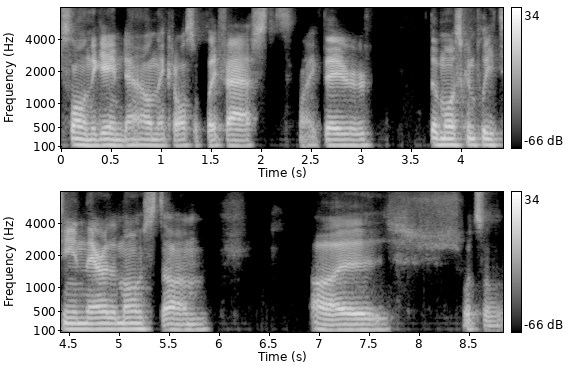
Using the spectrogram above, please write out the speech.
slowing the game down. They could also play fast. Like they're the most complete team. They're the most um, uh, what's the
